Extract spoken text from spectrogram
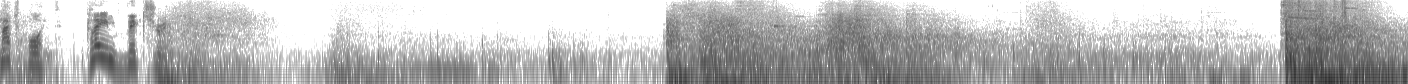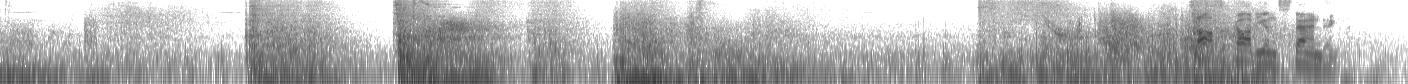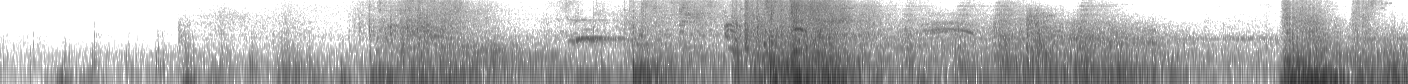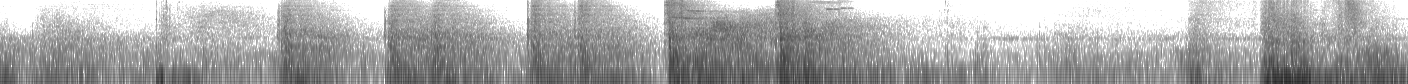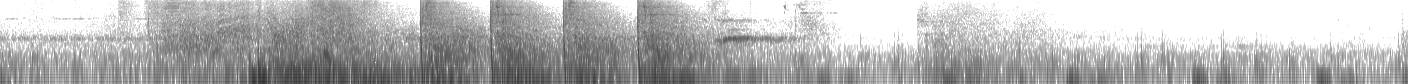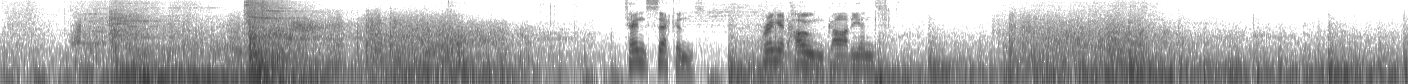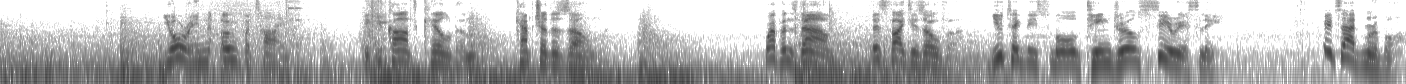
Match point. Claim victory. Last Guardian standing. Ten seconds. Bring it home, Guardians. You're in overtime. If you can't kill them, capture the zone. Weapons down. This fight is over. You take these small team drills seriously. It's admirable.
